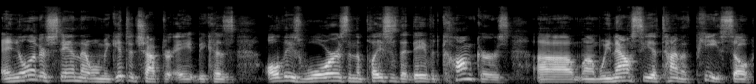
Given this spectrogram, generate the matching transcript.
And you'll understand that when we get to chapter 8, because all these wars and the places that David conquers, um, um, we now see a time of peace. So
